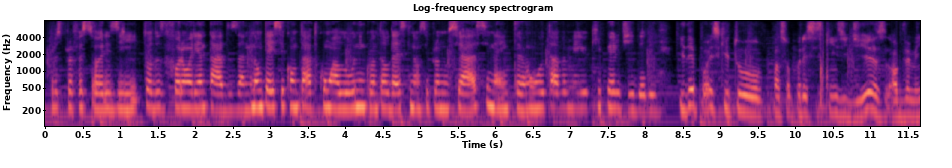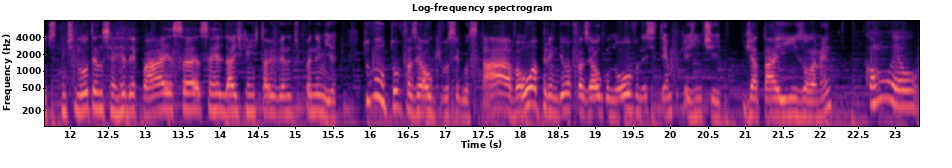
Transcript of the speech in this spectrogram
para os professores e todos foram orientados a não ter esse contato com o aluno enquanto a UDESC não se pronunciasse, né? Então eu estava meio que perdida ali. E depois que tu passou por esses 15 dias, obviamente, continuou tendo que se readequar a essa, essa realidade que a gente está vivendo de pandemia. Tu voltou a fazer algo que você gostava ou aprendeu a fazer algo novo nesse tempo que a gente já está aí em isolamento? Como eu,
